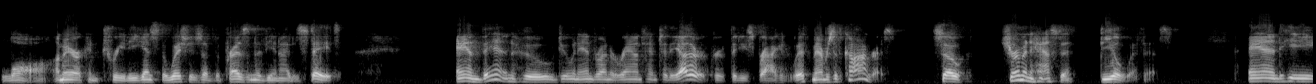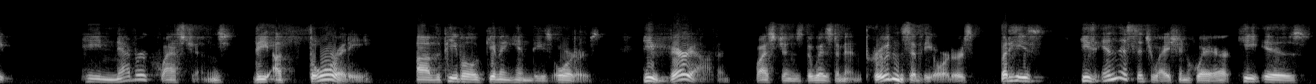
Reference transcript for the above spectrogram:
law, American treaty, against the wishes of the President of the United States, and then who do an end run around him to the other group that he's bracketed with, members of Congress. So Sherman has to deal with this. And he he never questions the authority of the people giving him these orders. He very often questions the wisdom and prudence of the orders, but he's he's in this situation where he is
